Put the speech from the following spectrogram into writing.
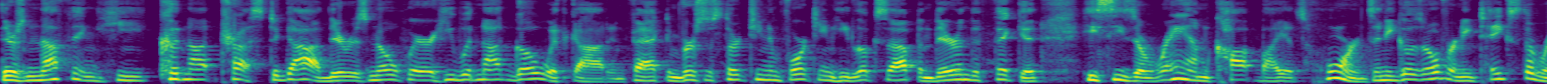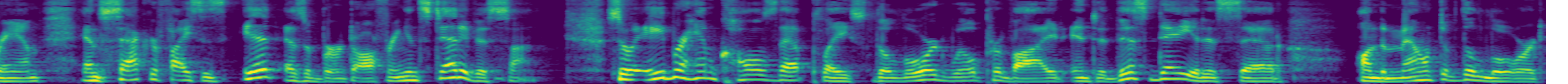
there's nothing he could not trust to God. There is nowhere he would not go with God. In fact, in verses 13 and 14, he looks up and there in the thicket, he sees a ram caught by its horns. And he goes over and he takes the ram and sacrifices it as a burnt offering instead of his son. So Abraham calls that place, the Lord will provide. And to this day it is said, on the mount of the Lord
